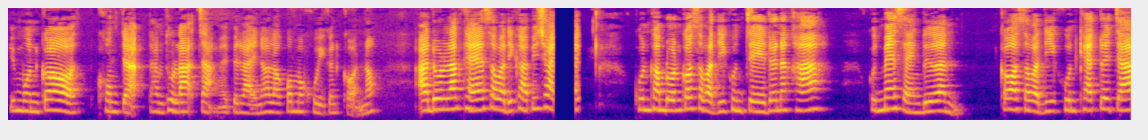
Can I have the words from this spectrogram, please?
พี่มนก็คงจะทำธุระจะไม่เป็นไรเนาะเราก็มาคุยกันก่อนเนาะอาดุลรักแท้สวัสดีค่ะพี่ชายคุณคำรณก็สวัสดีคุณเจด้วยนะคะ คุณแม่แสงเดือน ก็สวัสดีคุณแคทด้วยจ้า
